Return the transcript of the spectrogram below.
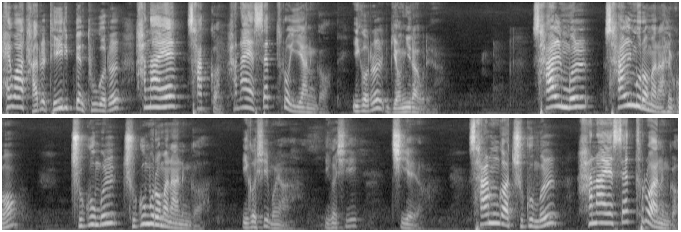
해와 달을 대립된 두 거를 하나의 사건, 하나의 세트로 이해하는 것. 이거를 명이라고 그래요. 삶을 삶으로만 알고 죽음을 죽음으로만 아는 것. 이것이 뭐야? 이것이 지혜예요. 삶과 죽음을 하나의 세트로 아는 것.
